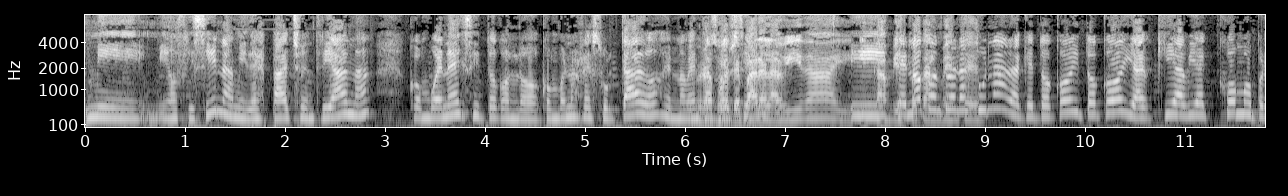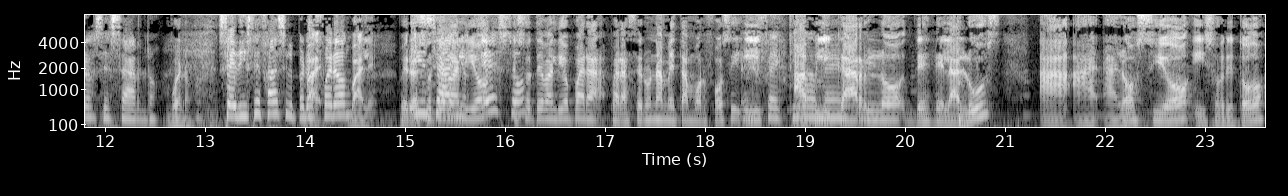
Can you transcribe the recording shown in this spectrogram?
mi, mi oficina, mi despacho en Triana, con buen éxito, con, lo, con buenos resultados, el 90%. Pero eso que te para la vida y, y Y cambias que no totalmente. controlas tú nada, que tocó y tocó y aquí había cómo procesarlo. Bueno, Se dice fácil, pero fueron vale pero eso 15 te valió Eso- eso, te valió para para hacer una metamorfosis y aplicarlo desde la luz a- a- al ocio y sobre todo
